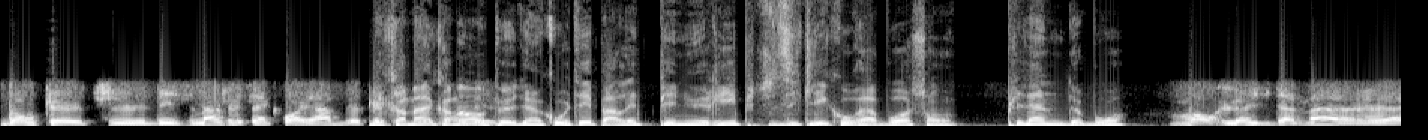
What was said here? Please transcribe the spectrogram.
Donc, euh, tu, des images là, que Mais comment, comment on peut d'un côté parler de pénurie, puis tu dis que les cours à bois sont pleines de bois? Bon, là, évidemment, euh,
